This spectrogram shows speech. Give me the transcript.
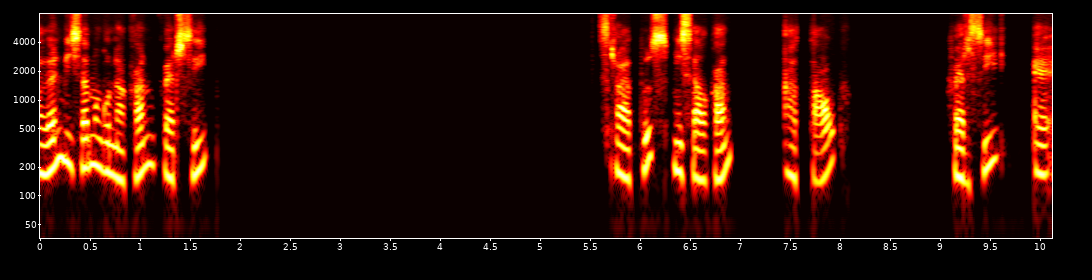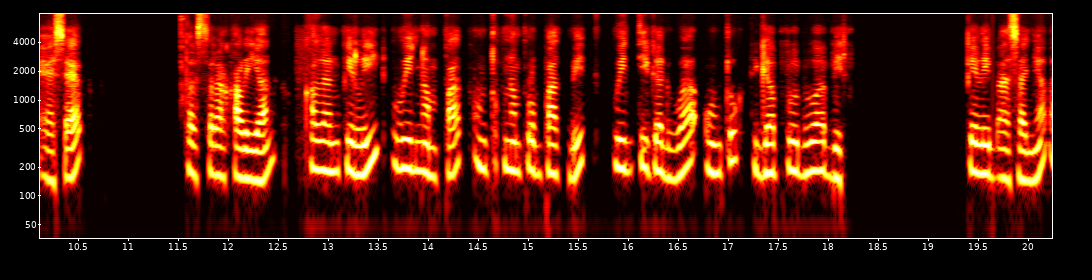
kalian bisa menggunakan versi 100 misalkan atau versi ESR terserah kalian. Kalian pilih Win64 untuk 64 bit Win32 untuk 32 bit. Pilih bahasanya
